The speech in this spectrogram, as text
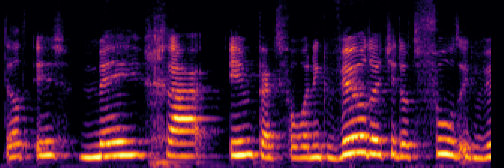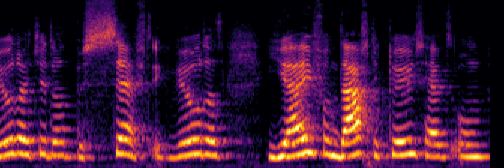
Dat is mega impactvol. En ik wil dat je dat voelt. Ik wil dat je dat beseft. Ik wil dat jij vandaag de keuze hebt om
